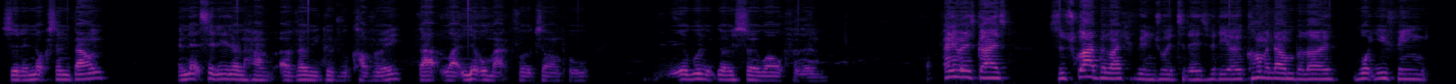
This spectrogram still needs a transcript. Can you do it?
so it knocks them down and let's say they don't have a very good recovery, that like Little Mac for example, it wouldn't go so well for them. Anyways guys, subscribe and like if you enjoyed today's video. Comment down below what you think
